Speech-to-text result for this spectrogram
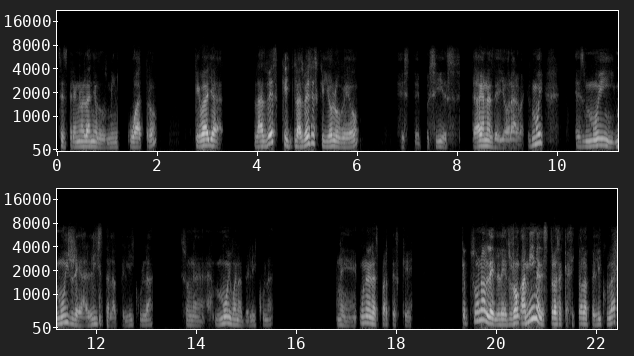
se estrenó el año 2004. Que vaya, las veces que, las veces que yo lo veo, este, pues sí, es, te da ganas de llorar. vaya. Es muy, es muy, muy realista la película. Es una muy buena película. Eh, una de las partes que, que pues uno le, le rom- a mí me destroza casi toda la película,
